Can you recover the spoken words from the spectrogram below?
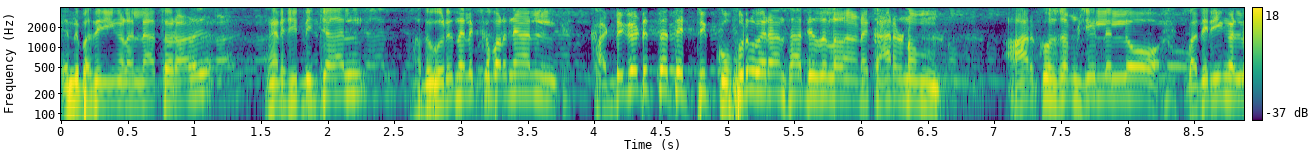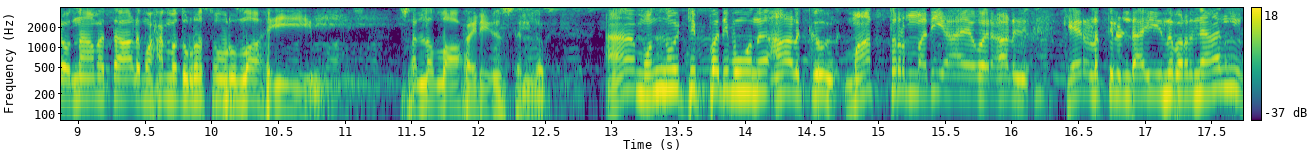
എന്ന് ബദിരീങ്ങളല്ലാത്ത ഒരാൾ അങ്ങനെ ചിന്തിച്ചാൽ അത് ഒരു നിലയ്ക്ക് പറഞ്ഞാൽ കടുകടുത്ത തെറ്റ് കുഫർ വരാൻ സാധ്യതയുള്ളതാണ്. കാരണം ആർക്കും സംശയമില്ലല്ലോ. ബദരീങ്ങളിൽ ഒന്നാമത്തെ ആൾ മുഹമ്മദ് അലൈഹി ആ മുന്നൂറ്റി പതിമൂന്ന് ആൾക്ക് മാത്രം മതിയായ ഒരാൾ കേരളത്തിലുണ്ടായി എന്ന് പറഞ്ഞാൽ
